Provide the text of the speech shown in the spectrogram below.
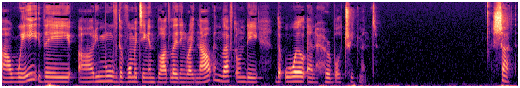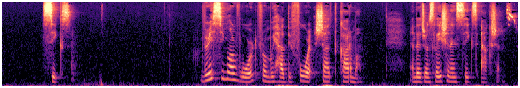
uh, way, they uh, remove the vomiting and bloodletting right now and left only the oil and herbal treatment. Shat, 6. Very similar word from we had before, Shat Karma, and the translation in six actions.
